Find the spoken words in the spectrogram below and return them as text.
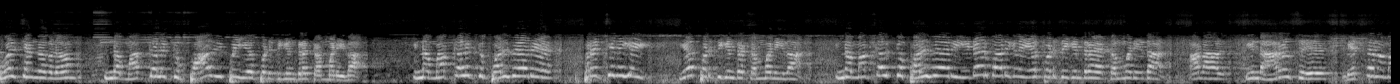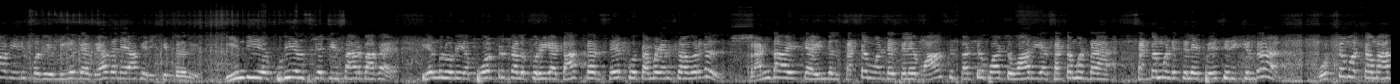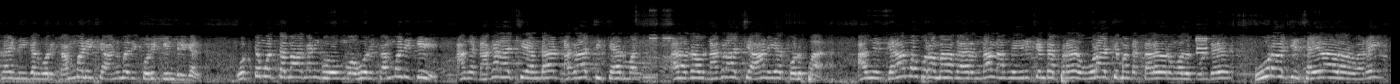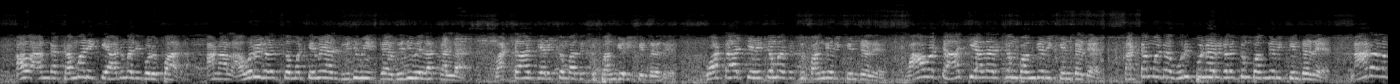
தொழிற்சங்கங்களும் இந்த மக்களுக்கு பாதிப்பை ஏற்படுத்துகின்ற கம்பெனி தான் இந்த மக்களுக்கு பல்வேறு பிரச்சனையை ஏற்படுத்துகின்ற கம்பெனி தான் இந்த மக்களுக்கு பல்வேறு இடர்பாடுகளை ஏற்படுத்துகின்ற கம்பெனி தான் ஆனால் இந்த அரசு வெத்தனமாக இருப்பது மிகுந்த வேதனையாக இருக்கின்றது. இந்திய குடியரசு கட்சி சார்பாக எங்களுடைய போற்றுதலுக்குரிய டாக்டர் சேப்பு தமிழரசு அவர்கள் ரெண்டாயிரத்தி ஐந்தில் சட்டமன்றத்திலே மாசு கட்டுப்பாட்டு வாரிய சட்டமன்ற சட்டமன்றத்திலே பேசியிருக்கின்றார். ஒட்டுமொத்தமாக நீங்கள் ஒரு கம்பெனிக்கு அனுமதி கொடுக்கின்றீர்கள். ஒட்டுமொத்தமாக ஒரு- கம்பெனிக்கு அங்க நகராட்சி என்றால் நகராட்சி சேர்மன் அதாவது நகராட்சி ஆணையர் கொடுப்பார். அங்கு கிராமப்புறமாக இருந்தால் அங்கு இருக்கின்ற பிற ஊராட்சி மன்ற தலைவர் முதற்கொண்டு ஊராட்சி செயலாளர் வரை அந்த கம்பெனிக்கு அனுமதி கொடுப்பார். ஆனால் அவர்களுக்கு மட்டுமே அது விடுவிக்க விதிவிலக்கல்ல வட்டாட்சியருக்கும் அதுக்கு பங்கிருக்கின்றது. கோட்டாட்சியருக்கும் அதுக்கு பங்கு இருக்கின்றது மாவட்ட ஆட்சியாளருக்கும் பங்கு இருக்கின்றது சட்டமன்ற உறுப்பினர்களுக்கும் பங்கு இருக்கின்றது நாடாளுமன்ற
